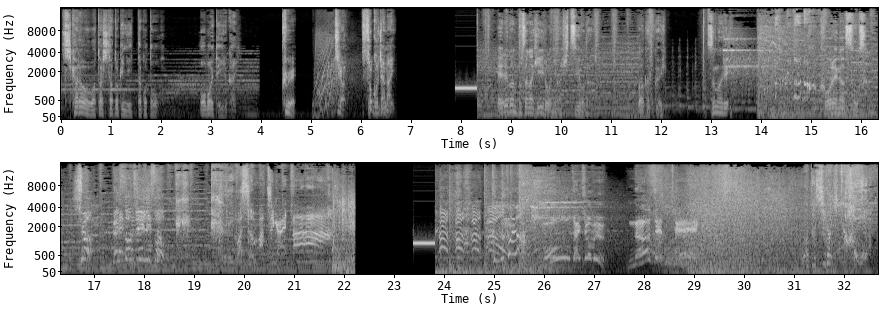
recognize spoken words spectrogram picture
力を渡した時に言ったことを覚えているかい？食え違う。そこじゃない。エレガントさがヒーローには必要だ。わかるかい？つまりこれが操作。シュワベスト G リスト。来る場所間違えた。この声は？もう大丈夫。なぜって私が来た。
